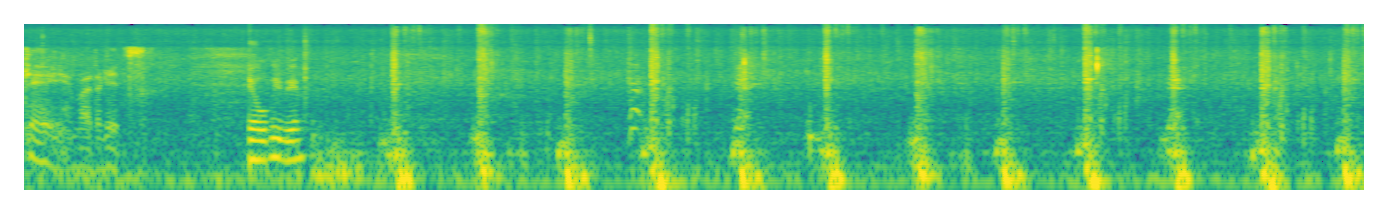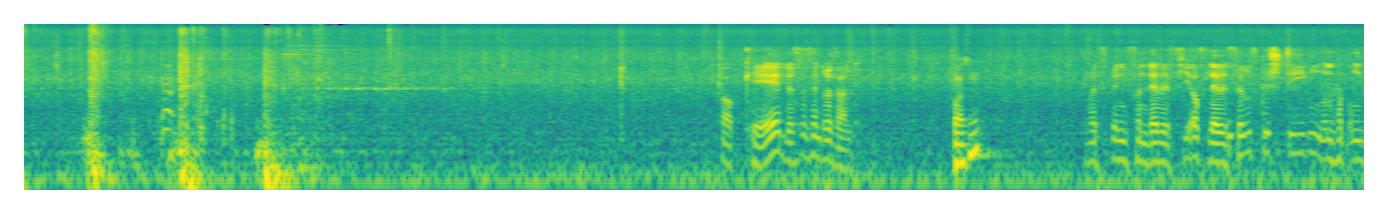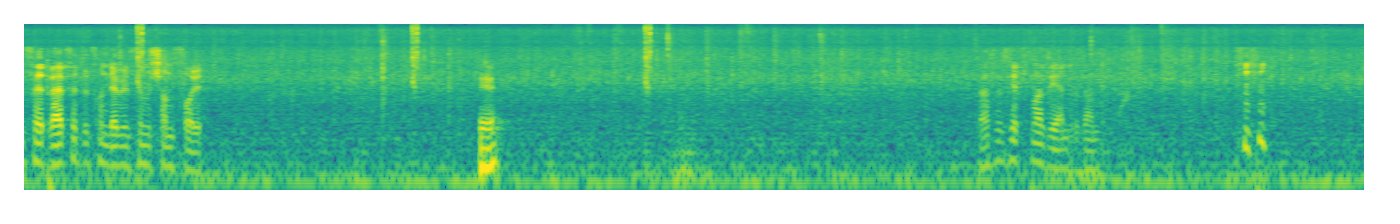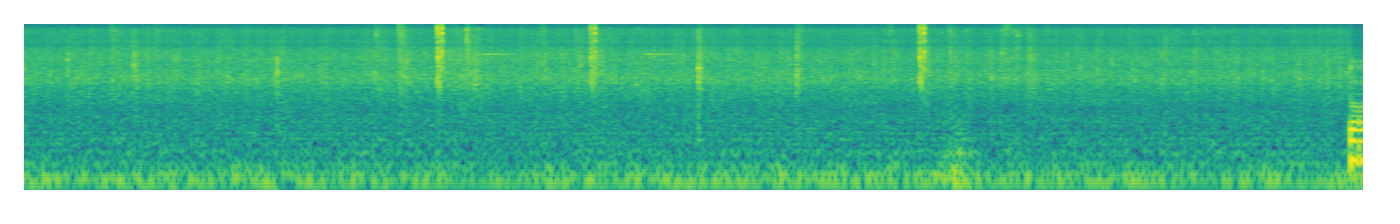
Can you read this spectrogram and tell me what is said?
Okay, weiter geht's. Jo, Bibi. Okay, das ist interessant. Was denn? Jetzt bin ich von Level 4 auf Level 5 gestiegen und habe ungefähr drei Viertel von Level 5 schon voll. Okay. Das ist jetzt mal sehr interessant.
